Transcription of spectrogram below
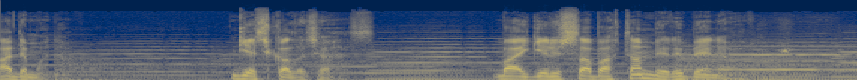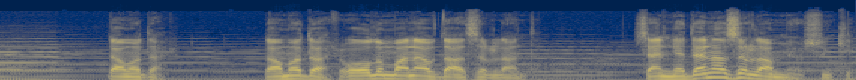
Hadi Manav. Geç kalacağız. Bay Geliş sabahtan beri beni arıyor. Damadar, Damadar, oğlum Manav da hazırlandı. Sen neden hazırlanmıyorsun ki?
